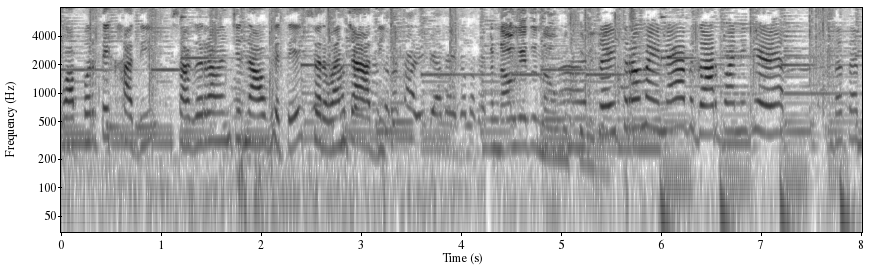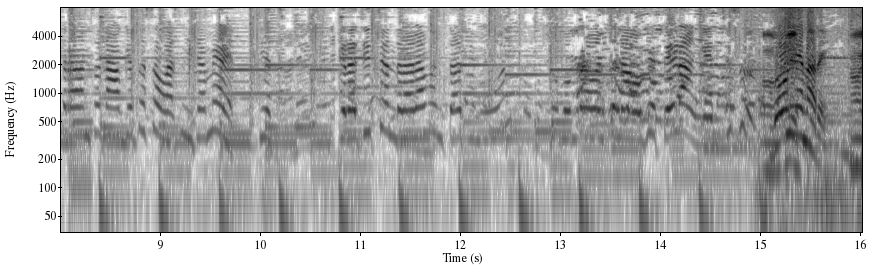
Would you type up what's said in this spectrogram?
वापरते खादी. सागररावांचे नाव घेते सर्वांच्या आधी. नाव घ्यायचं नाव चैत्र महिन्यात गार पाणी खेळ्यात दत्तात्रयावांचं नाव घेतो सवासणीच्या मेळ्यात. इंग्रजीत चंद्राला म्हणतात म्हणून. शुभमरावांचं नाव घेते रांगेंची दोन येणार आहे. हा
